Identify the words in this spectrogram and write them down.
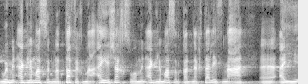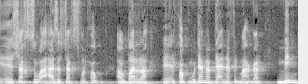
ومن أجل مصر نتفق مع أي شخص ومن أجل مصر قد نختلف مع آه، أي آه، شخص سواء هذا الشخص في الحكم أو بره آه، الحكم وده مبدأنا في المهجر من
